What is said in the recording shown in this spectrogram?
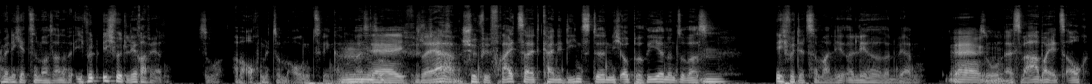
wenn ich jetzt noch mal was anderes, ich würde ich würd Lehrer werden. So, aber auch mit so einem Augenzwinkern. Mm, weißt du, ja, so, ich so, verstehe ja, das. schön viel Freizeit, keine Dienste, nicht operieren und sowas. Mhm. Ich würde jetzt noch mal Lehr Lehrerin werden. Ja, ja, So, genau. es war aber jetzt auch,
